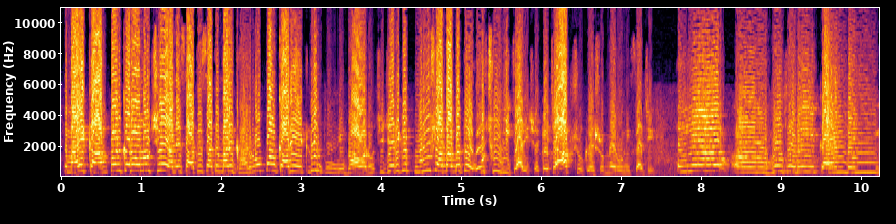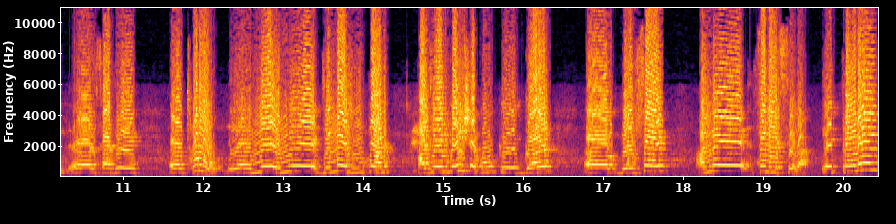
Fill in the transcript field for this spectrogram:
કે મારે કામ પણ કરવાનું છે અને સાથે સાથે મારે ઘરનું પણ કાર્ય એટલું જ નિભાવવાનું છે. જ્યારે કે પુરુષ આ બાબતે ઓછું વિચારી શકે છે. આપ શું કહેશો મેરુનિસાજી અહીંયા અ, હું થોડી કાયમબેન સાથે થોડું એમને એમને જેમ જ હું પણ આજે એમ કહી શકું કે ઘર વ્યવસાય અને સમાજ સેવા. એ ત્રણેય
